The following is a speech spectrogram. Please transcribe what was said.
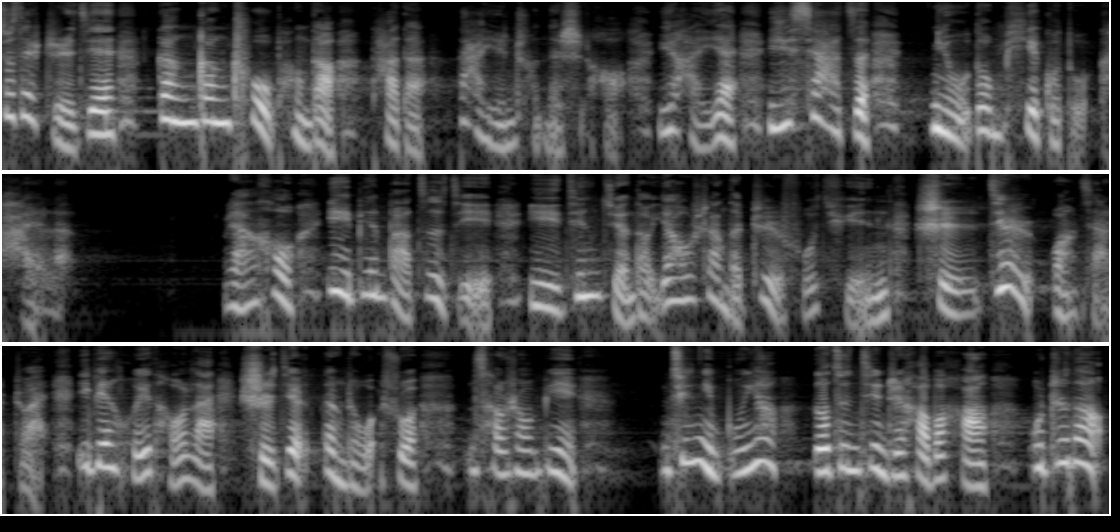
就在指尖刚刚触碰到他的大阴唇的时候，于海燕一下子扭动屁股躲开了，然后一边把自己已经卷到腰上的制服裙使劲儿往下拽，一边回头来使劲瞪着我说：“曹双斌。”请你不要得寸进尺，好不好？我知道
